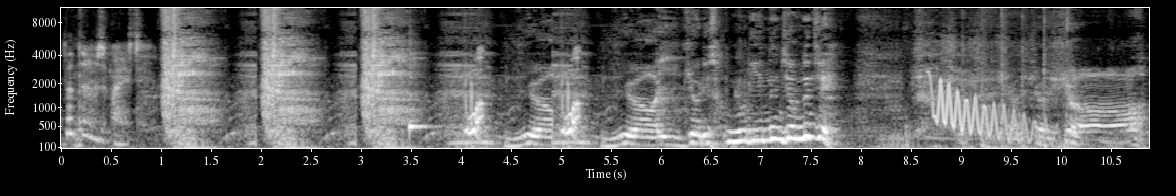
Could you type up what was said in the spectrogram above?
산타 할아버지 봐야지. 이야, 우와, 이야, 이 결이 선물이 있는지 없는지. 샤샤샤.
